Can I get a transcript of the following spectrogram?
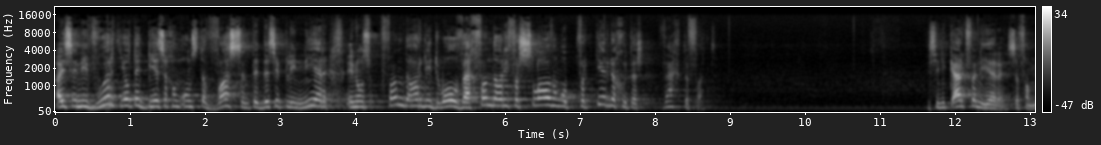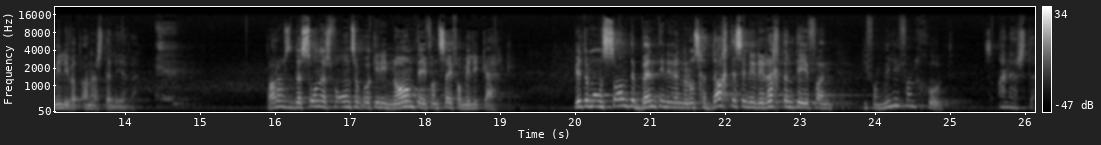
Hy's in die woord heeltyd besig om ons te was en te dissiplineer en ons van daardie dwaal weg, van daardie verslawing op verkeerde goeders weg te vat. Dis in die kerk van die Here se familie wat anders te lewe. Daarom is dit besonder vir ons om ook hierdie naam te hê van sy familiekerk. Weet om ons saam te bind in die ding en ons gedagtes in hierdie rigting te hê van die familie van God is anderste.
